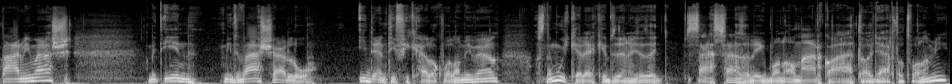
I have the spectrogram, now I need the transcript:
bármi más, amit én, mint vásárló identifikálok valamivel, azt nem úgy kell elképzelni, hogy ez egy száz százalékban a márka által gyártott valami,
